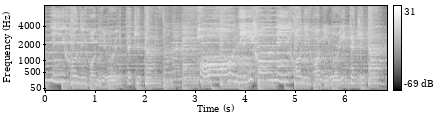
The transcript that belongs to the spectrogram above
にほにほに浮いてきた。ほにほにほにほに浮いてきた。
